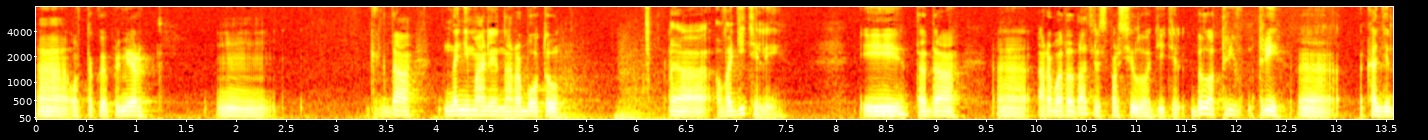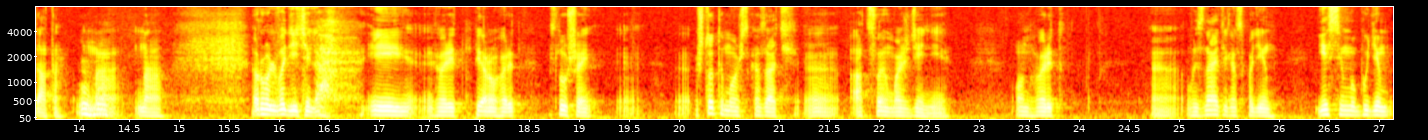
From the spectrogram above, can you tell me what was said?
э, вот такой пример, когда нанимали на работу э, водителей, и тогда э, работодатель спросил водитель, было три, три э, кандидата на, на роль водителя, и говорит, первый говорит, слушай, э, э, что ты можешь сказать э, о своем вождении? Он говорит, «Э, вы знаете, господин, если мы будем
